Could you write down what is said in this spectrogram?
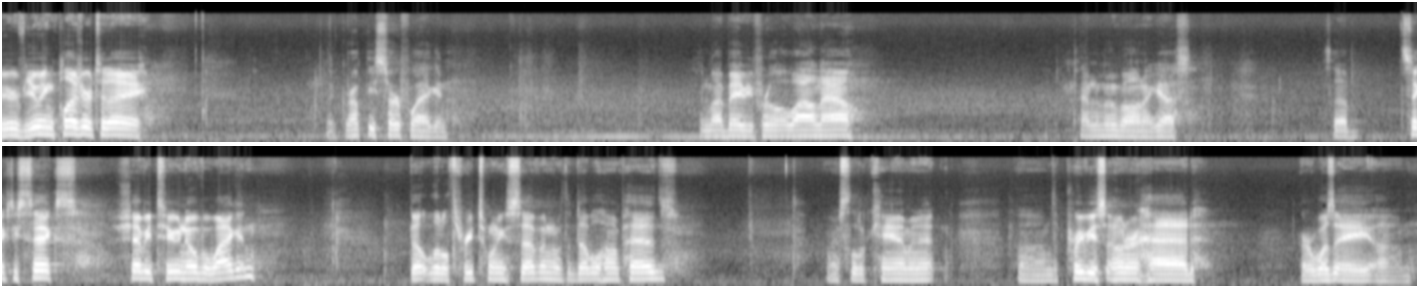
your viewing pleasure today. The Grumpy Surf Wagon. Been my baby for a little while now. Time to move on, I guess. It's a 66 Chevy 2 Nova wagon. Built little 327 with the double hump heads. Nice little cam in it. Um, the previous owner had, or was a um,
